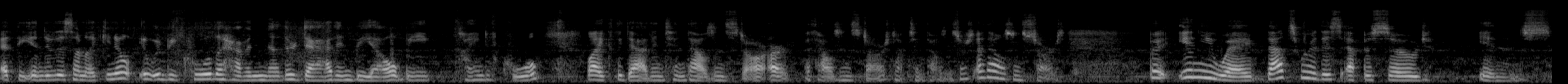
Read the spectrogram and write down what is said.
at the end of this, I'm like, you know, it would be cool to have another dad in BL be kind of cool, like the dad in 10,000 Star, or a thousand stars, not 10,000 stars, a thousand stars. But anyway, that's where this episode ends.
